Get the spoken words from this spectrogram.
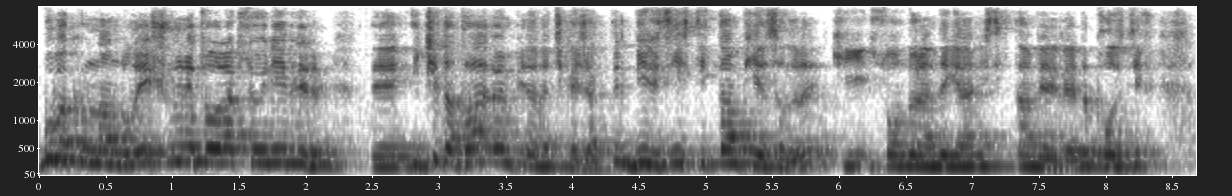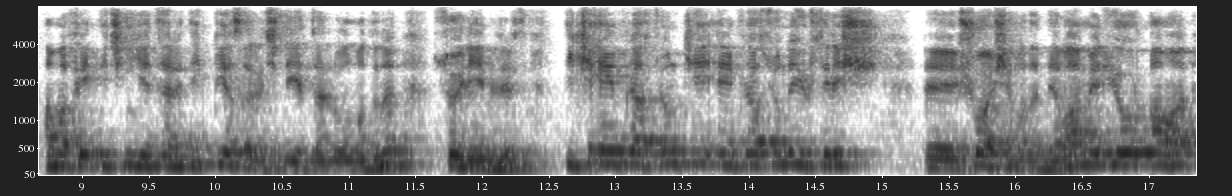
Bu bakımdan dolayı şunu net olarak söyleyebilirim. E, iki data ön plana çıkacaktır. Birisi istihdam piyasaları ki son dönemde gelen istihdam verileri de pozitif ama FED için yeterli değil piyasalar için de yeterli olmadığını söyleyebiliriz. İki enflasyon ki enflasyonda yükseliş e, şu aşamada devam ediyor ama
